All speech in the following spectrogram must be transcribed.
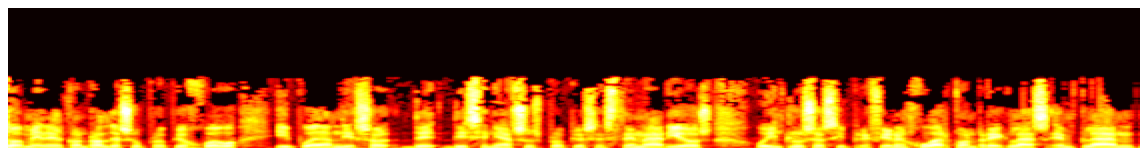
tomen el control de su propio juego y puedan de- diseñar sus propios escenarios o incluso si prefieren jugar con reglas en plan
